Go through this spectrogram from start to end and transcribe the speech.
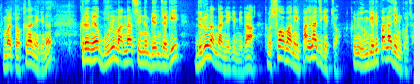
분말도가 크다는 얘기는. 그러면 물을 만날 수 있는 면적이 늘어난다는 얘기입니다. 그럼 수화 반응이 빨라지겠죠. 그러면 응결이 빨라지는 거죠.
